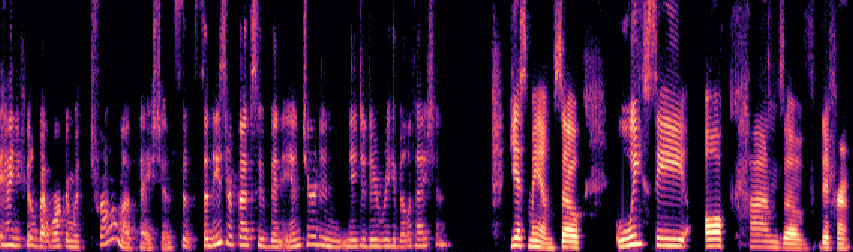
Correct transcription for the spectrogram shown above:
how you feel about working with trauma patients. So, so these are folks who've been injured and need to do rehabilitation. Yes, ma'am. So we see all kinds of different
